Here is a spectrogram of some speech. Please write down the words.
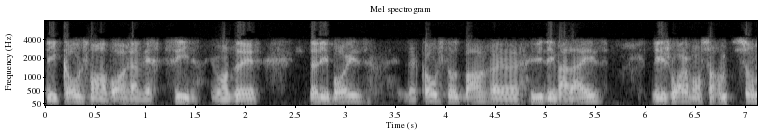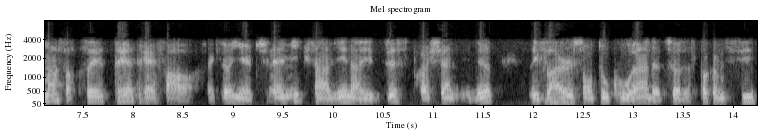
les coachs vont avoir averti. Ils vont dire, là, les boys, le coach l'autre bord a eu des malaises les joueurs vont sûrement sortir très, très fort. Fait que là, il y a un tsunami qui s'en vient dans les dix prochaines minutes. Les Flyers sont au courant de ça. C'est pas comme si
